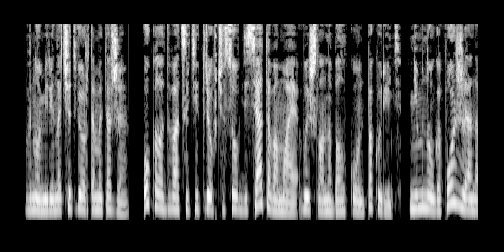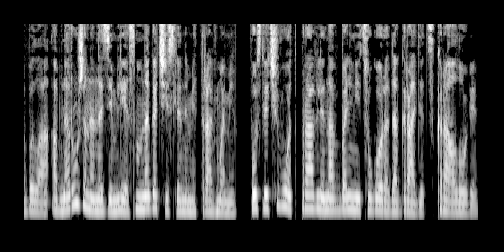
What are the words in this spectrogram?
в номере на четвертом этаже, около 23 часов 10 мая вышла на балкон покурить. Немного позже она была обнаружена на земле с многочисленными травмами, после чего отправлена в больницу города Градец-Кралове.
